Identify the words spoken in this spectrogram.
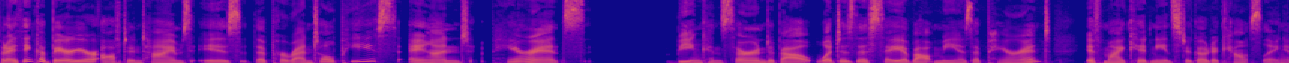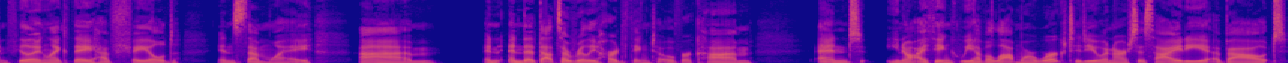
But I think a barrier oftentimes is the parental piece and parents being concerned about what does this say about me as a parent if my kid needs to go to counseling and feeling like they have failed in some way. Um, and, and that that's a really hard thing to overcome. And, you know, I think we have a lot more work to do in our society about,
